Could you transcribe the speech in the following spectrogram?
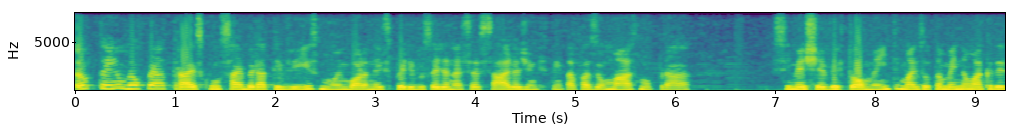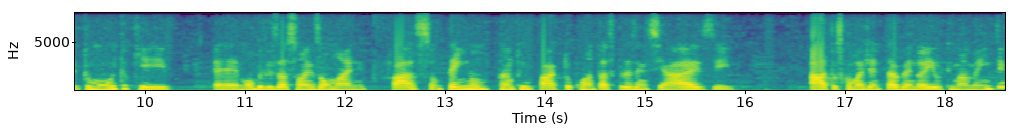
eu tenho meu pé atrás com o cyberativismo, embora nesse período seja necessário a gente tentar fazer o máximo para se mexer virtualmente, mas eu também não acredito muito que é, mobilizações online façam, tenham tanto impacto quanto as presenciais e atos como a gente está vendo aí ultimamente.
